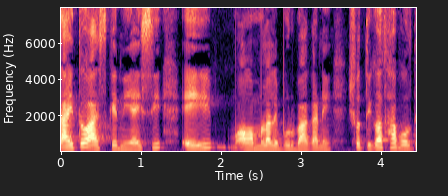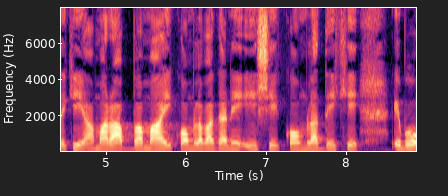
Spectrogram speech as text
তাই তো আজকে নিয়ে আইসি এই কমলা লেবুর বাগানে। সত্যি কথা বলতে কি, আমার আব্বা মা এই কমলা বাগানে এসে কমলা দেখে এবং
